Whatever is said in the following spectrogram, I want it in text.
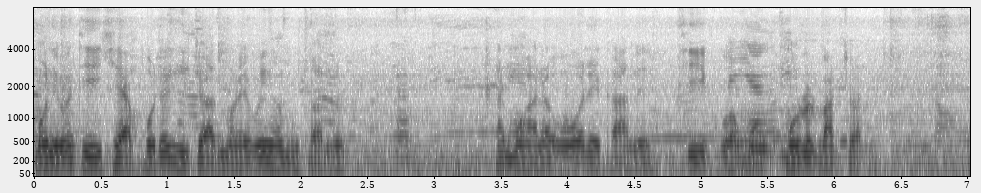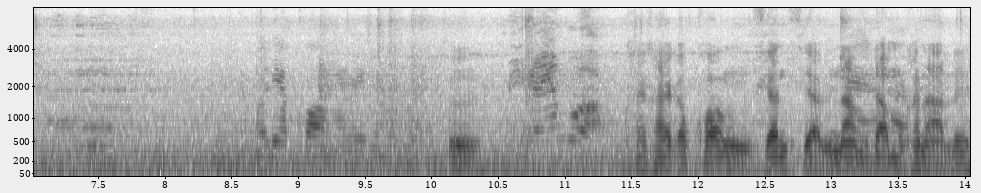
มองนี้มันที่แคบโพดได้ที่จอดมองไหนบ่มีมันจอดรถหันมองหันแล้วโอ้ได้การเลยที่กวางมองมองรถบัสจอดน้องเขาเรียกคลองอะไรก็ไม่รู้เออคล้ายๆกับคลองแสนเสียบน้ำดำขนาดเลย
